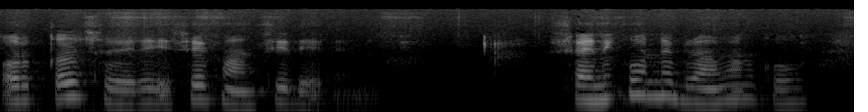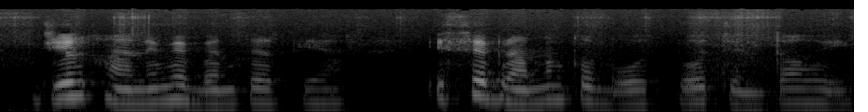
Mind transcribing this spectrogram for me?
और कल सवेरे इसे फांसी दे देना। सैनिकों ने ब्राह्मण को जेल खाने में बंद कर दिया। इससे ब्राह्मण को बहुत बहुत चिंता हुई।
